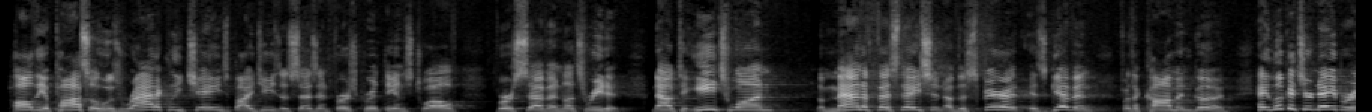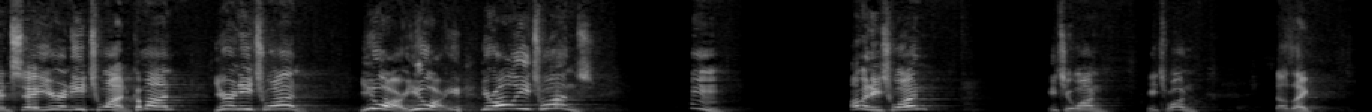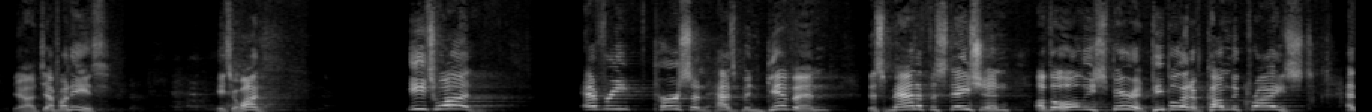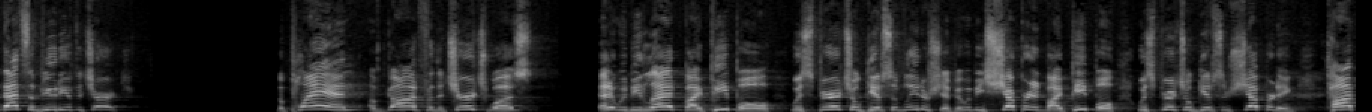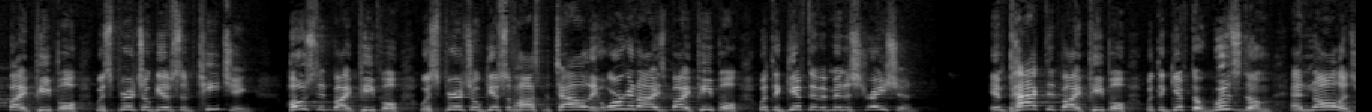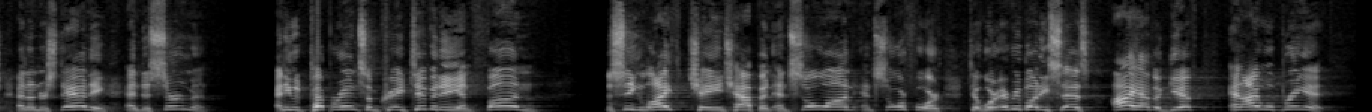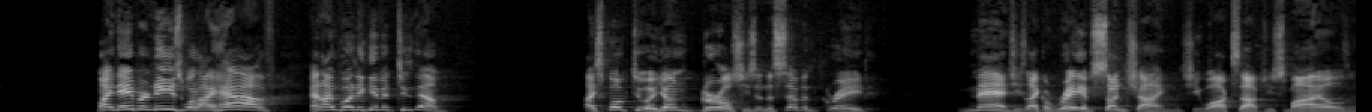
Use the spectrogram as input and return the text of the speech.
Paul the Apostle, who was radically changed by Jesus, says in 1 Corinthians 12, verse 7, let's read it. Now, to each one, the manifestation of the Spirit is given for the common good. Hey, look at your neighbor and say, You're in each one. Come on, you're in each one. You are, you are, you're all each ones. Hmm. I'm in each one. Each one. Each one. Sounds like, yeah, Japanese. Each one. Each one. Every person has been given this manifestation of the Holy Spirit, people that have come to Christ. And that's the beauty of the church. The plan of God for the church was that it would be led by people with spiritual gifts of leadership. It would be shepherded by people with spiritual gifts of shepherding taught by people with spiritual gifts of teaching, hosted by people with spiritual gifts of hospitality, organized by people with the gift of administration, impacted by people with the gift of wisdom and knowledge and understanding and discernment. And he would pepper in some creativity and fun to seeing life change happen and so on and so forth to where everybody says, I have a gift and I will bring it. My neighbor needs what I have, and I'm going to give it to them. I spoke to a young girl, she's in the seventh grade. Man, she's like a ray of sunshine when she walks up. She smiles.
